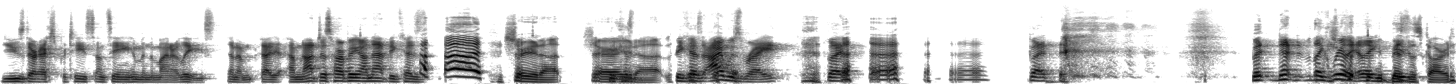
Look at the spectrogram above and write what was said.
used their expertise on seeing him in the minor leagues. And I'm I, I'm not just harping on that because sure you're not. Sure because, you're not. because I was right, but but but like really like business if, card.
